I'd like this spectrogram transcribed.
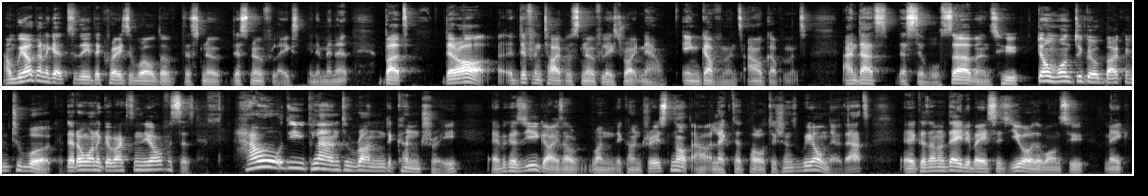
And we are going to get to the, the crazy world of the snow the snowflakes in a minute. But there are a different type of snowflakes right now in government, our government. And that's the civil servants who don't want to go back into work. They don't want to go back to the offices. How do you plan to run the country? Uh, because you guys are running the country. It's not our elected politicians. We all know that. Because uh, on a daily basis, you are the ones who make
